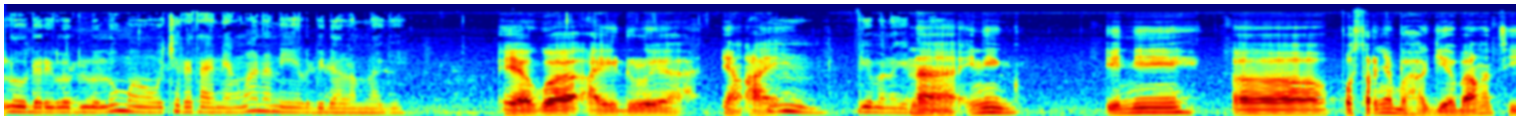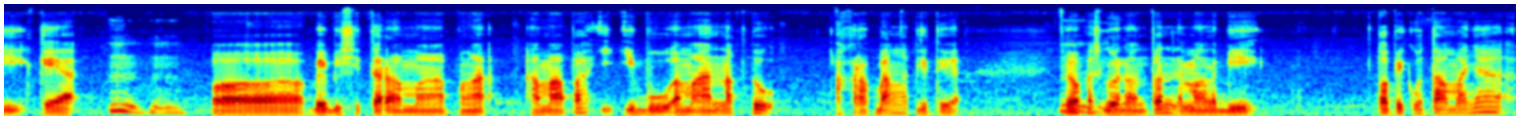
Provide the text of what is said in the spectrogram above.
lu dari lu dulu lu mau ceritain yang mana nih lebih dalam lagi? ya gua ai dulu ya yang ai Mm, gimana gimana? nah ini ini eh posternya bahagia banget sih kayak Hmm, hmm. eh babysitter sama penga sama apa i- ibu sama anak tuh akrab banget gitu ya. Cuma pas Hmm, gue nonton emang lebih topik utamanya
